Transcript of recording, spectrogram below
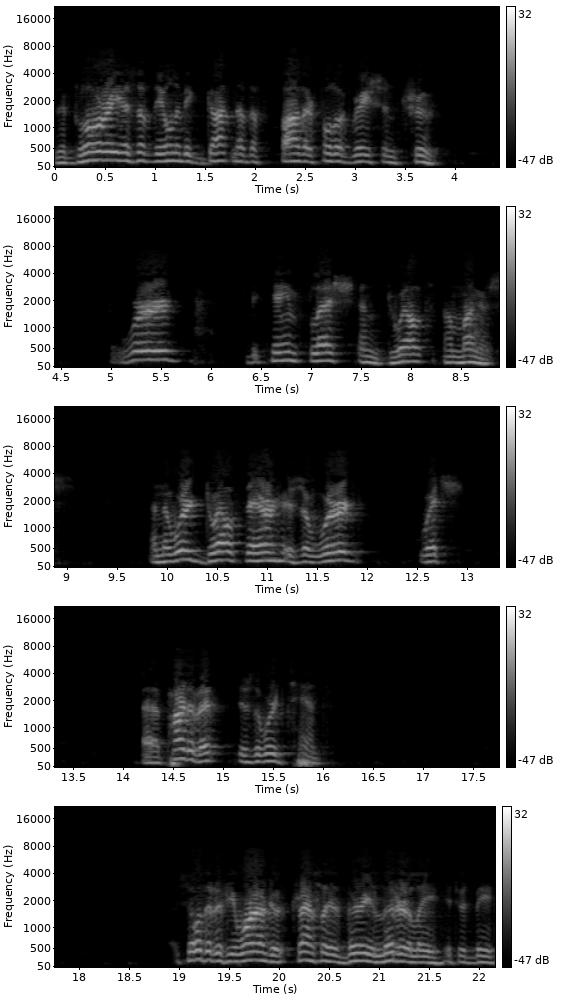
The glory as of the only begotten of the Father, full of grace and truth. The Word became flesh and dwelt among us. And the word dwelt there is a word which, uh, part of it is the word tent. So that if you wanted to translate it very literally, it would be,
